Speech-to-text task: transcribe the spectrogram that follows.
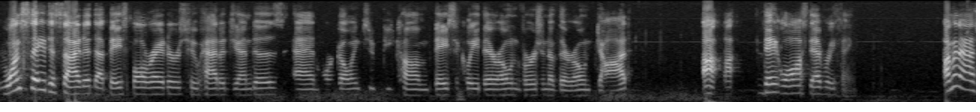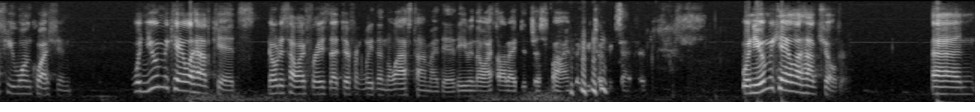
Once they decided that baseball writers who had agendas and were going to become basically their own version of their own god, uh, uh, they lost everything. I'm going to ask you one question when you and Michaela have kids, notice how I phrased that differently than the last time I did, even though I thought I did just fine, but you took exception. When you and Michaela have children, and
